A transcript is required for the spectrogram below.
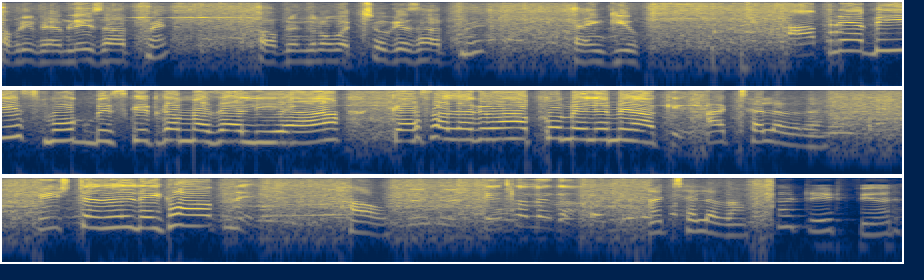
अपनी फैमिली के साथ में। अपने दोनों बच्चों के साथ में। थैंक यू आपने अभी स्मोक बिस्किट का मज़ा लिया। कैसा लग रहा है आपको मेले में आके? अच्छा लग रहा है। फ़िश टनल देखा आपने? हाँ। कैसा लगा? अच्छा लगा। Trade fair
